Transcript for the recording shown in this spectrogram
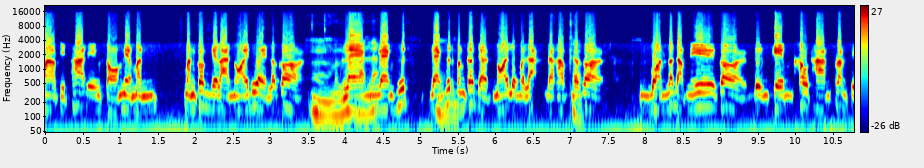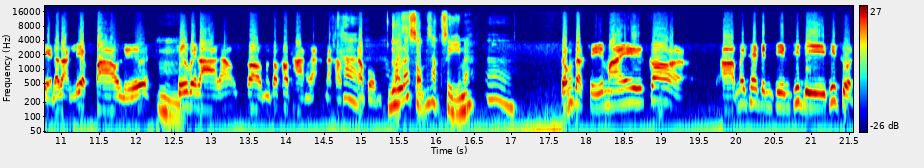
มาผิดพลาดเองสองเนี่ยมันมันก็เวลาน้อยด้วย แล้วก็อืมมันไม่แรงทันแล้วแรงฮึดแรงฮึดมันก็จะน้อยลงไปแล้วนะครับครับ แล้วก็บอลระดับนี้ก็ดึงเกมเข้าทางฝรั่งเศสแล้วล่ะเรียกฟาวล์หรืออืมซื้อเวลาแล้วก็มันก็เข้าทางแล้วนะครับ ครับผม ดูแล้วสมศักดิ์ศรีไหมเออสมศักดิ์ศรีไหมก็ อ่าไม่ใช่เป็นทีมที่ดีที่สุด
